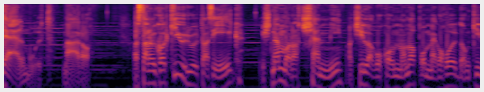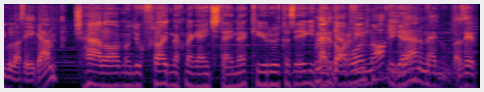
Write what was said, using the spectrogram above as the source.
de elmúlt mára. Aztán amikor kiürült az ég, és nem maradt semmi a csillagokon, a napon, meg a holdon kívül az égen. És hála mondjuk Freudnak, meg Einsteinnek kiürült az ég. Meg Darwinnak, igen, igen, meg azért...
